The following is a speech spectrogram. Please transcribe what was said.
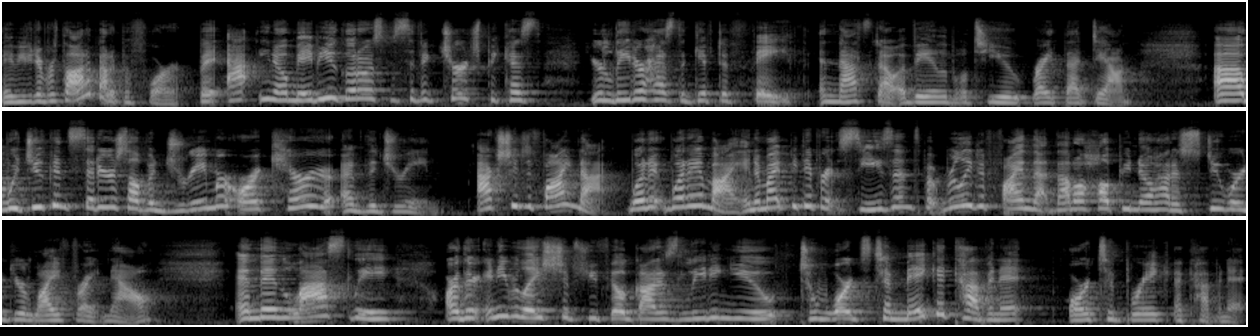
Maybe you've never thought about it before, but at, you know, maybe you go to a specific church because your leader has the gift of faith and that's now available to you. Write that down. Uh, would you consider yourself a dreamer or a carrier of the dream? Actually, define that. What, what am I? And it might be different seasons, but really define that. That'll help you know how to steward your life right now. And then lastly, are there any relationships you feel God is leading you towards to make a covenant or to break a covenant?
